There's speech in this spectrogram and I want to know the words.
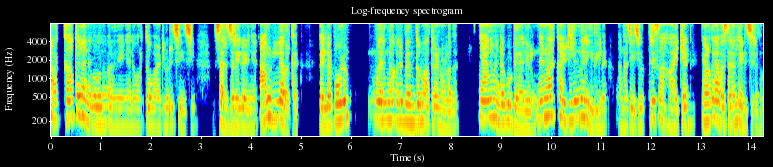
മറക്കാത്തൊരു അനുഭവം എന്ന് പറഞ്ഞു കഴിഞ്ഞാൽ ഓർത്തോ വാർഡിലൊരു ചേച്ചി സർജറി കഴിഞ്ഞ് ആരുമില്ല അവർക്ക്. വല്ലപ്പോഴും വരുന്ന ഒരു ബന്ധു മാത്രമാണ് ഉള്ളത്. ഞാനും എന്റെ കൂട്ടുകാരികളും ഞങ്ങൾ കഴിയുന്ന രീതിയിൽ അന്ന് ചേച്ചി ഒത്തിരി സഹായിക്കാൻ ഞങ്ങൾക്കൊരു അവസരം ലഭിച്ചിരുന്നു.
